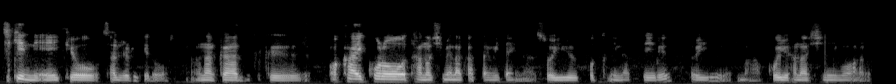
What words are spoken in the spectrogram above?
事件に影響されるけど、なんか、く若い頃を楽しめなかったみたいな、そういうことになっているという、まあ、こういう話もある。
